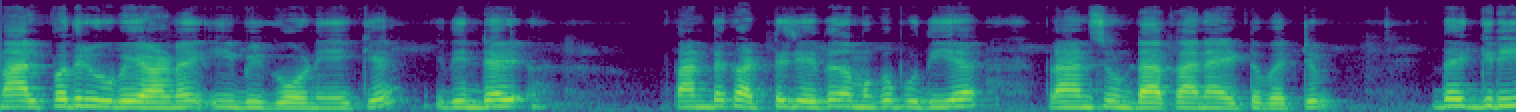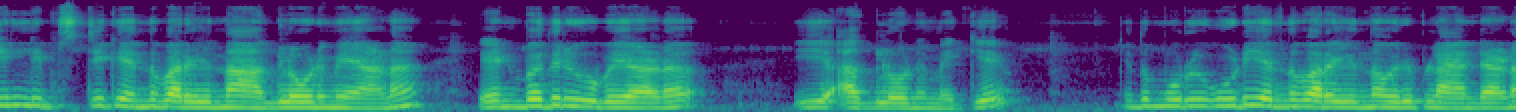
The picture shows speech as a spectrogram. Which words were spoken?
നാൽപ്പത് രൂപയാണ് ഈ ബിഗോണിയയ്ക്ക്. ഇതിന്റെ തണ്ട് കട്ട് ചെയ്ത് നമുക്ക് പുതിയ പ്ലാന്റ്സ് ഉണ്ടാക്കാനായിട്ട് പറ്റും. ഇത് ഗ്രീൻ ലിപ്സ്റ്റിക് എന്ന് പറയുന്ന അഗ്ലോണിമയാണ്. എൺപത് രൂപയാണ് ഈ അഗ്ലോണിമയ്ക്ക്. ഇത് മുറികൂടി എന്ന് പറയുന്ന ഒരു പ്ലാന്റാണ്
